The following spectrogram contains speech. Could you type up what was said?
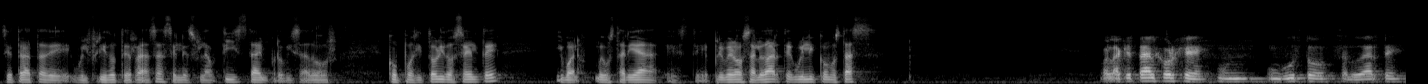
Se trata de Wilfrido Terrazas, él es flautista, improvisador, compositor y docente. Y bueno, me gustaría este, primero saludarte, Willy, ¿cómo estás? Hola, ¿qué tal, Jorge? Un, gusto saludarte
